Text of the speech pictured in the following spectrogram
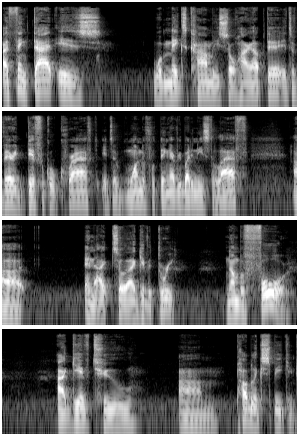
I think that is what makes comedy so high up there. It's a very difficult craft. It's a wonderful thing. Everybody needs to laugh. Uh, and I so I give it three. Number four, I give to um, public speaking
